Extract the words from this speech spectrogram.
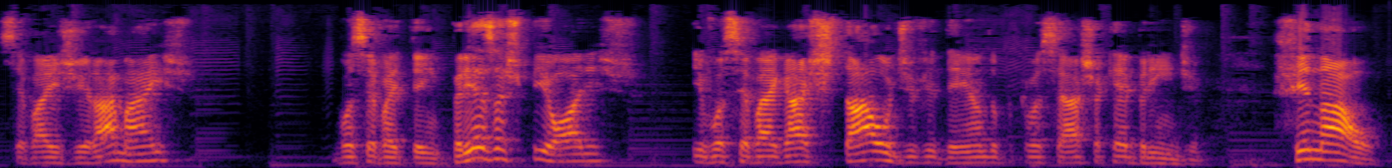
você vai girar mais, você vai ter empresas piores e você vai gastar o dividendo porque você acha que é brinde. Final,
